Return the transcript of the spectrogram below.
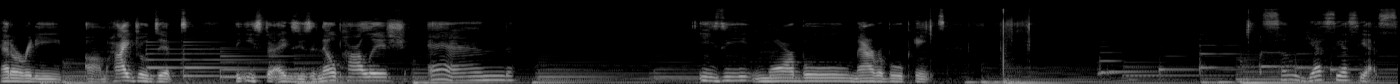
I had already um, hydro dipped the Easter eggs using nail polish and easy marble, marble paint. So, yes, yes, yes.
